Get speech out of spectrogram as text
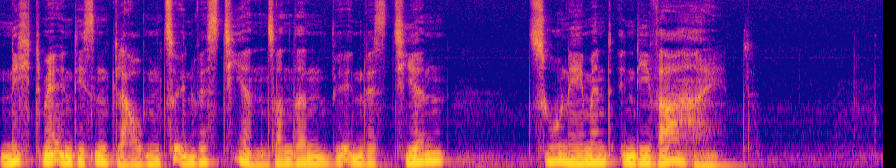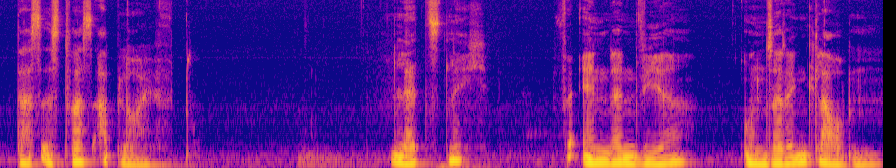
nicht mehr in diesen Glauben zu investieren, sondern wir investieren zunehmend in die Wahrheit. Das ist, was abläuft. Letztlich verändern wir unseren Glauben,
